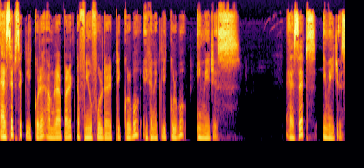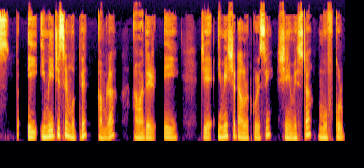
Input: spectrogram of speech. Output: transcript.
অ্যাসেটসে ক্লিক করে আমরা আবার একটা নিউ ফোল্ডারে ক্লিক করব। এখানে ক্লিক করব ইমেজেস অ্যাসেটস ইমেজেস তো এই ইমেজেসের মধ্যে আমরা আমাদের এই যে ইমেজটা ডাউনলোড করেছি, সেই ইমেজটা মুভ করব।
